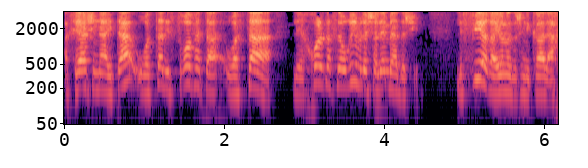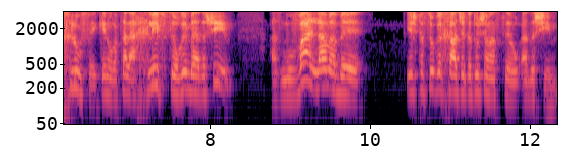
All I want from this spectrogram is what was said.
הקריאה השנייה הייתה, הוא רצה לשרוף את ה... הוא רצה לאכול את השעורים ולשלם בעדשים. לפי הרעיון הזה שנקרא לאחלופי, כן, הוא רצה להחליף שעורים בעדשים, אז מובן למה ב... יש פסוק אחד שכתוב שם עדשים,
